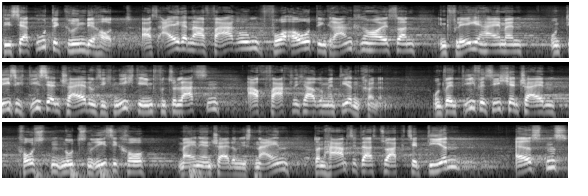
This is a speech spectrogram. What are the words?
die sehr gute Gründe hat, aus eigener Erfahrung vor Ort in Krankenhäusern, in Pflegeheimen und die sich diese Entscheidung, sich nicht impfen zu lassen, auch fachlich argumentieren können. Und wenn die für sich entscheiden, Kosten, Nutzen, Risiko, meine Entscheidung ist Nein, dann haben sie das zu akzeptieren. Erstens.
